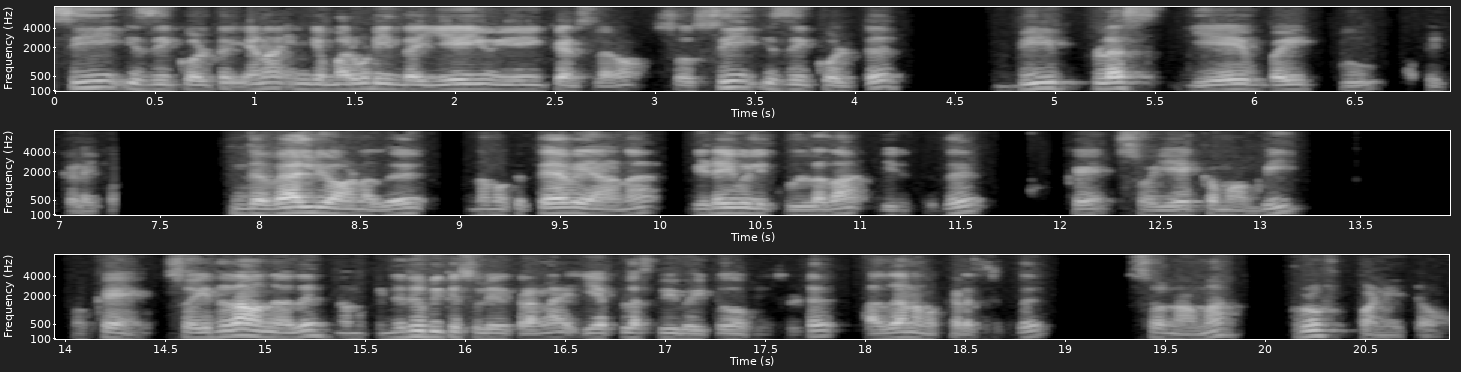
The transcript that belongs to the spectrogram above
சி இஸ் ஈக்குவல் டு ஏன்னா இங்கே மறுபடியும் இந்த ஏயும் ஏயும் கேன்சல் ஆகும் so C is equal to B plus A by two அப்படின்னு கிடைக்கும். இந்த வேல்யூ ஆனது நமக்கு தேவையான இடைவெளிக்குள்ளே தான் இருக்குது ஓகே ஸோ ஏக்கமா பி ஓகே ஸோ இதுதான் வந்து நமக்கு நிரூபிக்க சொல்லியிருக்கிறாங்க. A plus B by two அப்படின்னு சொல்லிட்டு அதுதான் நமக்கு கிடைச்சிருக்கு. ஸோ நாம் ப்ரூஃப் பண்ணிட்டோம்.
